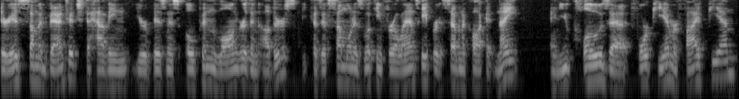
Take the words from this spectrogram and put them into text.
there is some advantage to having your business open longer than others because if someone is looking for a landscaper at seven o'clock at night and you close at 4 p.m. or 5 p.m.,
